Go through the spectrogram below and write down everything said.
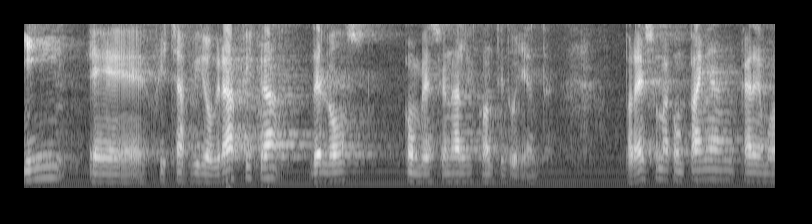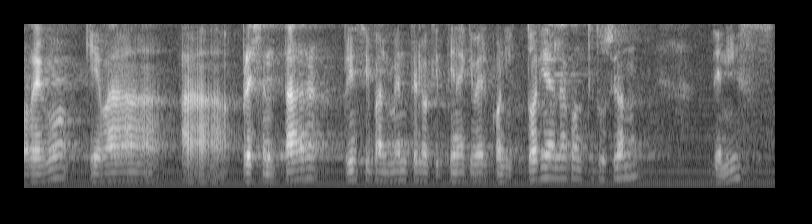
y eh, fichas biográficas de los convencionales constituyentes. Para eso me acompañan Karen Morrego, que va a presentar principalmente lo que tiene que ver con historia de la Constitución, Denise,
